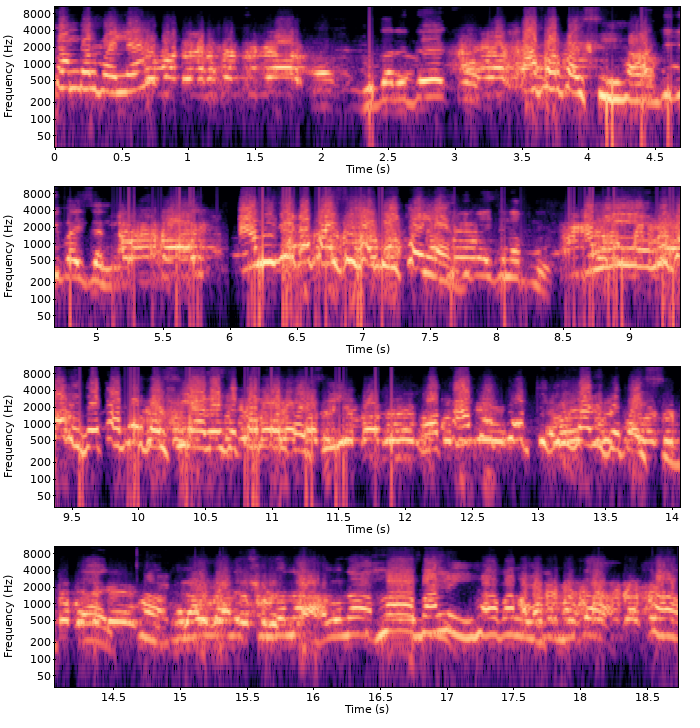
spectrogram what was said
কম্বল পাইলে কাপড় পাইছি হ্যাঁ আর কি কি পাইছেন আমি যেটা পাইছি সেটাই কইলেন কি পাইছেন আপনি আমি কাপড় পাইছি আর এই যে কম্বল পাইছি ও কাপড় পরতে রোজারিতে পাইছি তাই কম্বলটা অনেক সুন্দর না ভালো না হ্যাঁ ভালোই হ্যাঁ ভালোই হ্যাঁ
